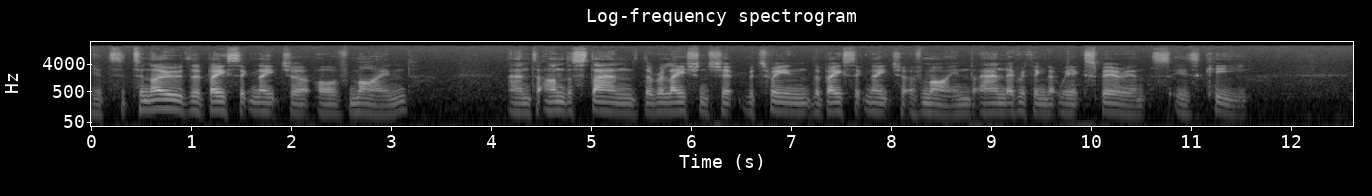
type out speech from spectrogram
Yeah, to, to know the basic nature of mind and to understand the relationship between the basic nature of mind and everything that we experience is key.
